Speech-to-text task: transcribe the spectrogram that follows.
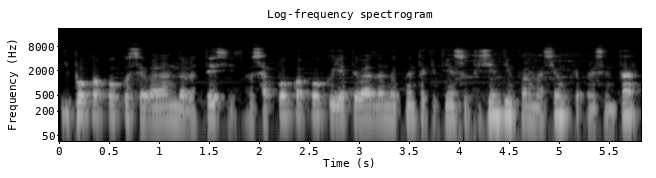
y poco a poco se va dando la tesis. O sea, poco a poco ya te vas dando cuenta que tienes suficiente información que presentar.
